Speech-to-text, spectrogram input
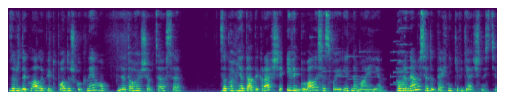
завжди клали під подушку книгу для того, щоб це все запам'ятати краще і відбувалася своєрідна магія. Повернемося до техніки вдячності.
